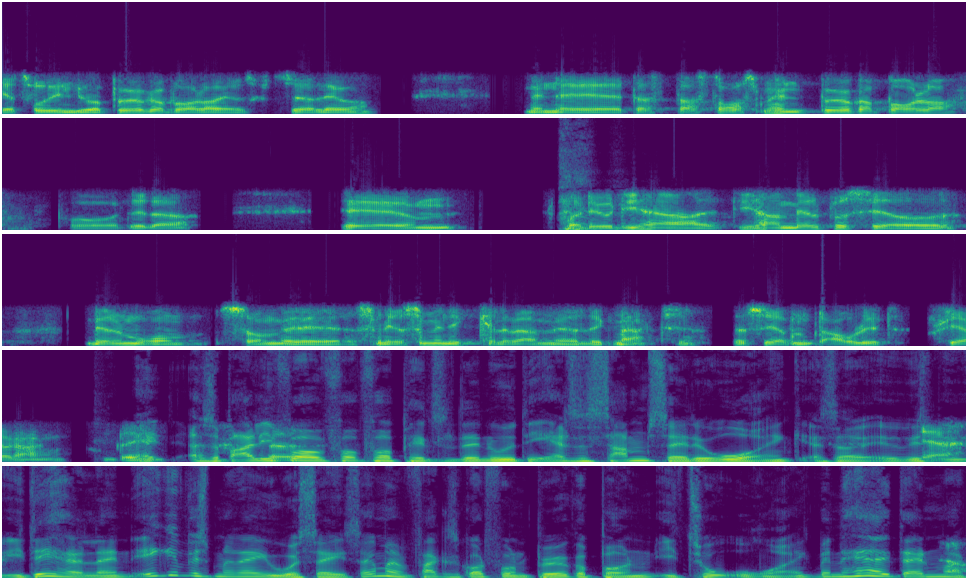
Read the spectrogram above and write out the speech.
Jeg troede egentlig, det var burgerboller, jeg skulle til at lave. Men øh, der, der står simpelthen burgerboller på det der. Øh, og det er jo de her, de her melplacerede mellemrum, som, øh, som jeg simpelthen ikke kan lade være med at lægge mærke til. Jeg ser dem dagligt flere gange om dagen. Ja, altså bare lige for, for, for at pensle den ud, det er altså sammensatte ord, ikke? Altså øh, hvis, Ja. i det her land, ikke hvis man er i USA, så kan man faktisk godt få en burgerbånd i to ord, ikke? Men her i Danmark,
